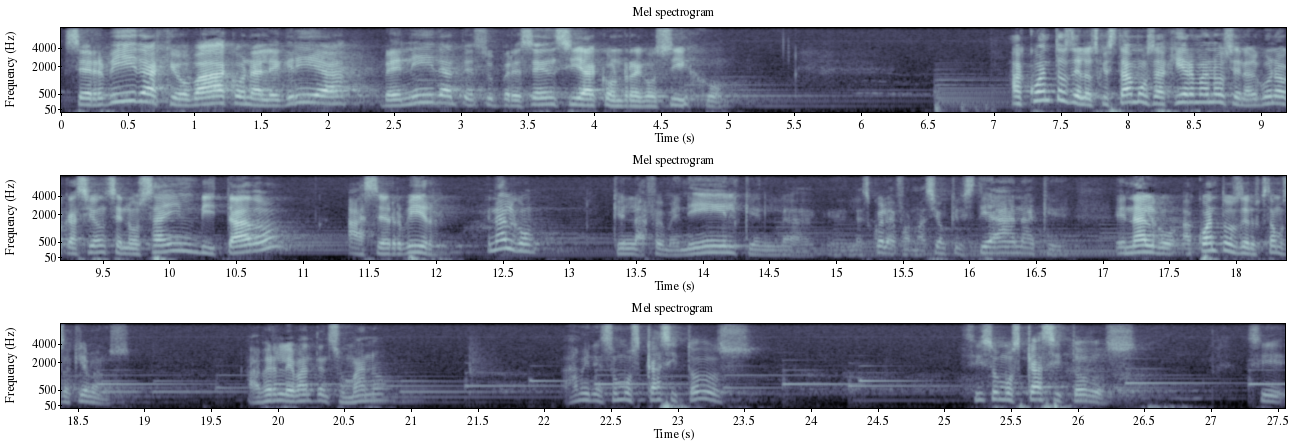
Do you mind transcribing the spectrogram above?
servid a Jehová con alegría, venid ante su presencia con regocijo. ¿A cuántos de los que estamos aquí, hermanos, en alguna ocasión se nos ha invitado a servir en algo? Que en la femenil, que en la, escuela de formación cristiana, que en algo. ¿A cuántos de los que estamos aquí, hermanos? A ver, levanten su mano. Ah, miren, somos casi todos. Sí, somos casi todos. Sí,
